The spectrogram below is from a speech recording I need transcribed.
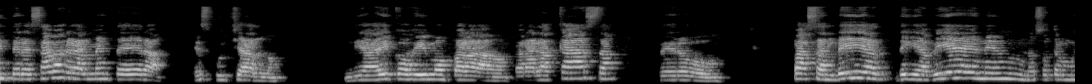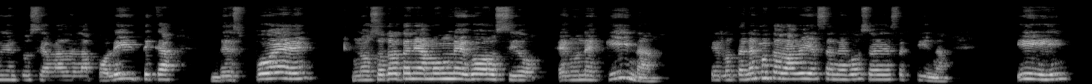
interesaba realmente era escucharlo. De ahí cogimos para, para la casa, pero pasan días, días vienen, nosotros muy entusiasmados en la política. Después, nosotros teníamos un negocio en una esquina que lo tenemos todavía ese negocio en esa esquina. Y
